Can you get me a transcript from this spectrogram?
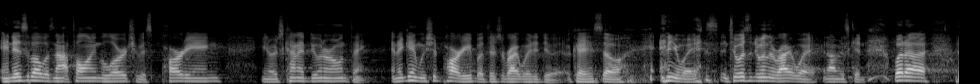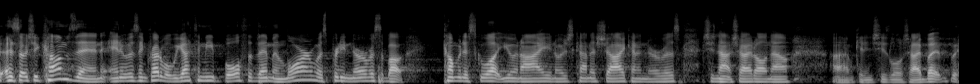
and Isabel was not following the Lord. She was partying, you know, just kind of doing her own thing. And again, we should party, but there's a right way to do it. Okay, so, anyways, and she wasn't doing the right way. And I'm just kidding. But uh, so she comes in, and it was incredible. We got to meet both of them, and Lauren was pretty nervous about coming to school at UNI, you know, just kind of shy, kind of nervous. She's not shy at all now. Uh, I'm kidding, she's a little shy, but, but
